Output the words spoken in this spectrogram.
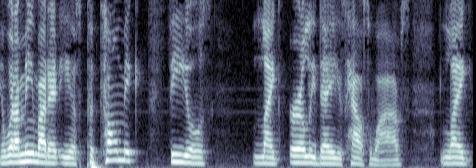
And what I mean by that is Potomac feels like early days housewives. Like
